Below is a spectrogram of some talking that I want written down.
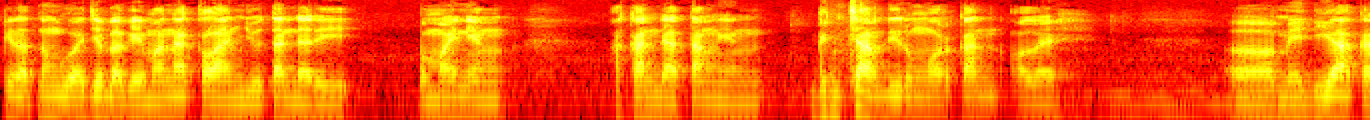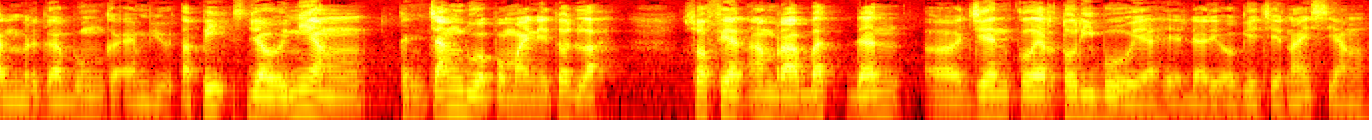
kita tunggu aja bagaimana kelanjutan dari pemain yang akan datang yang gencar dirumorkan oleh uh, media akan bergabung ke MU. Tapi sejauh ini yang kencang dua pemain itu adalah Sofian Amrabat dan uh, Jean Claire Todibo ya, ya dari OGC Nice yang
